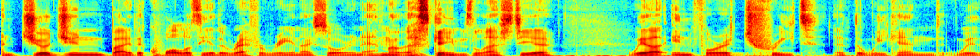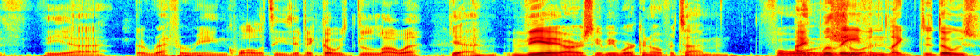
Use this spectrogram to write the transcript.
And judging by the quality of the refereeing I saw in MLS games last year, we are in for a treat at the weekend with the uh, the refereeing qualities if it goes lower. Yeah. VAR is gonna be working overtime for I, will they sure. even like? Do those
